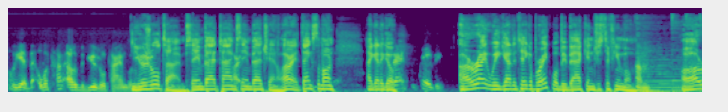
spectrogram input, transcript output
Oh yeah, what time? Oh, the usual time. Usual time, same bad time, same bad channel. All right, thanks, Lamone. I got to go. That's crazy. All right, we got to take a break. We'll be back in just a few moments. Um. All right.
